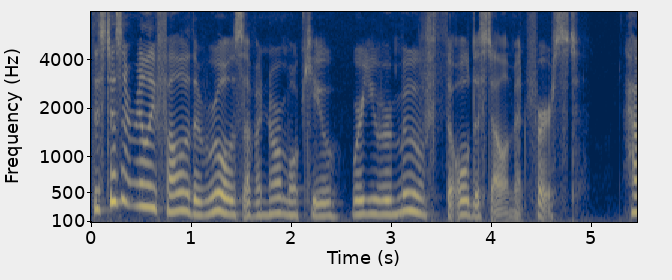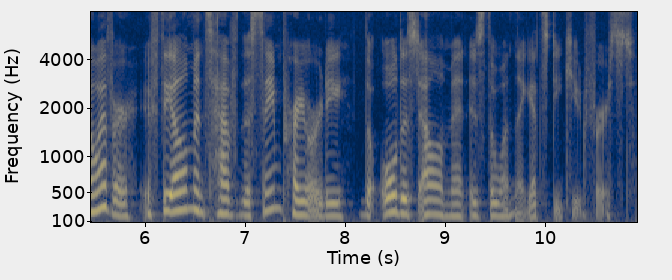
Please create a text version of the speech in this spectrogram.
This doesn't really follow the rules of a normal queue, where you remove the oldest element first. However, if the elements have the same priority, the oldest element is the one that gets dequeued first.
